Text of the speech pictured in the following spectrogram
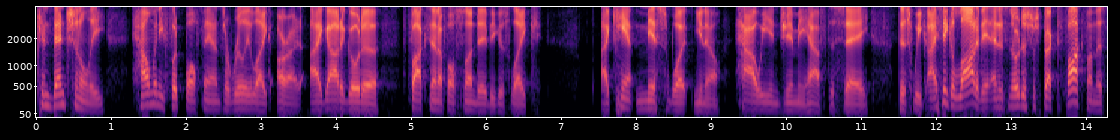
conventionally, how many football fans are really like, all right, I got to go to Fox NFL Sunday because, like, I can't miss what, you know, Howie and Jimmy have to say this week. I think a lot of it, and it's no disrespect to Fox on this,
